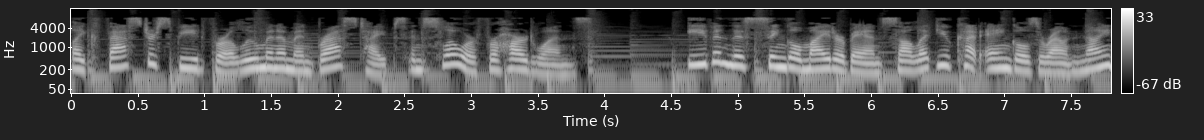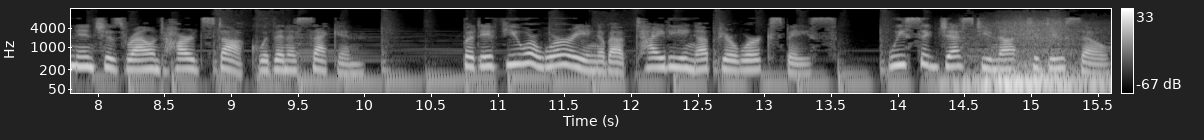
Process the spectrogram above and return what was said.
like faster speed for aluminum and brass types and slower for hard ones. Even this single miter band saw let you cut angles around 9 inches round hard stock within a second. But if you are worrying about tidying up your workspace, we suggest you not to do so.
